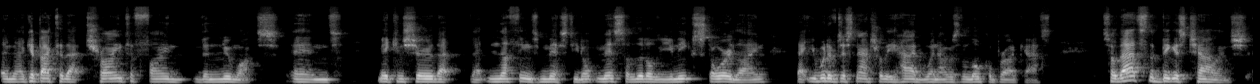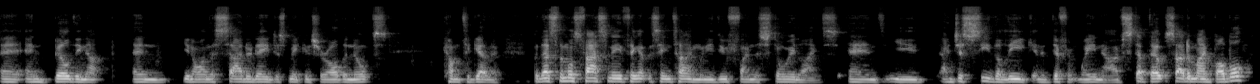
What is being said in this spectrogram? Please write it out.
and I get back to that trying to find the nuance and making sure that that nothing's missed. You don't miss a little unique storyline that you would have just naturally had when I was the local broadcast. So that's the biggest challenge and, and building up. And you know, on the Saturday, just making sure all the notes come together. But that's the most fascinating thing at the same time when you do find the storylines and you I just see the league in a different way now. I've stepped outside of my bubble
